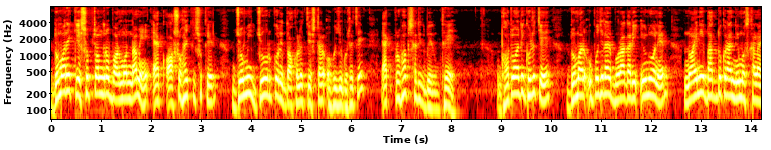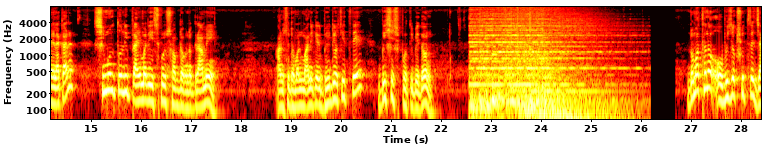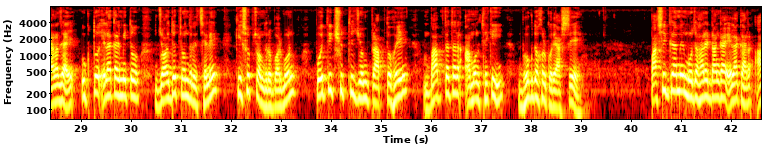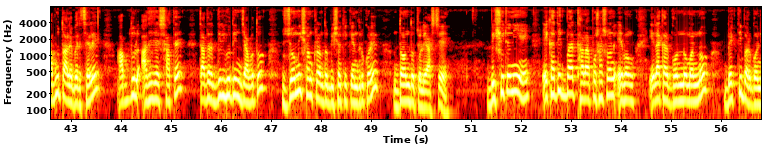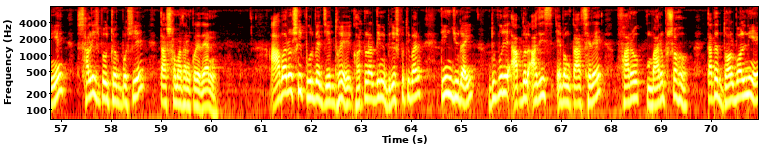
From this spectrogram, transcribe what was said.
ডোমারে কেশবচন্দ্র বর্মন নামে এক অসহায় কৃষকের জমি জোর করে দখলের চেষ্টার অভিযোগ উঠেছে এক প্রভাবশালীর বিরুদ্ধে। ঘটনাটি ঘটেছে ডোমার উপজেলার বোরাগাড়ি ইউনিয়নের নয়নি বাগডোকরা নিমসখানা এলাকার শিমুলতলি প্রাইমারি স্কুল সংলগ্ন গ্রামে। আনিসুজ্জামান মানিকের ভিডিও চিত্রে বিশেষ প্রতিবেদন। ডোমা থানা অভিযোগ সূত্রে জানা যায়, উক্ত এলাকার মৃত জয়দেব চন্দ্রের ছেলে কেশবচন্দ্র বর্মন পৈতৃক সূত্রে জমি প্রাপ্ত হয়ে বাপদাদার আমল থেকেই ভোগ দখল করে আসছে। পাশের গ্রামের মোজাহারের ডাঙ্গা এলাকার আবু তালেবের ছেলে আব্দুল আজিজের সাথে তাদের দীর্ঘদিন যাবত জমি সংক্রান্ত বিষয়কে কেন্দ্র করে দ্বন্দ্ব চলে আসছে। বিষয়টা নিয়ে একাধিকবার থানা প্রশাসন এবং এলাকার গণ্যমান্য ব্যক্তিবর্গ নিয়ে সালিশ বৈঠক বসিয়ে তার সমাধান করে দেন। আবারও সেই পূর্বের জের ধরে ঘটনার দিন বৃহস্পতিবার তিন জুলাই দুপুরে আব্দুল আজিজ এবং তার ছেলে ফারুক মারুফ সহ তাদের দলবল নিয়ে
